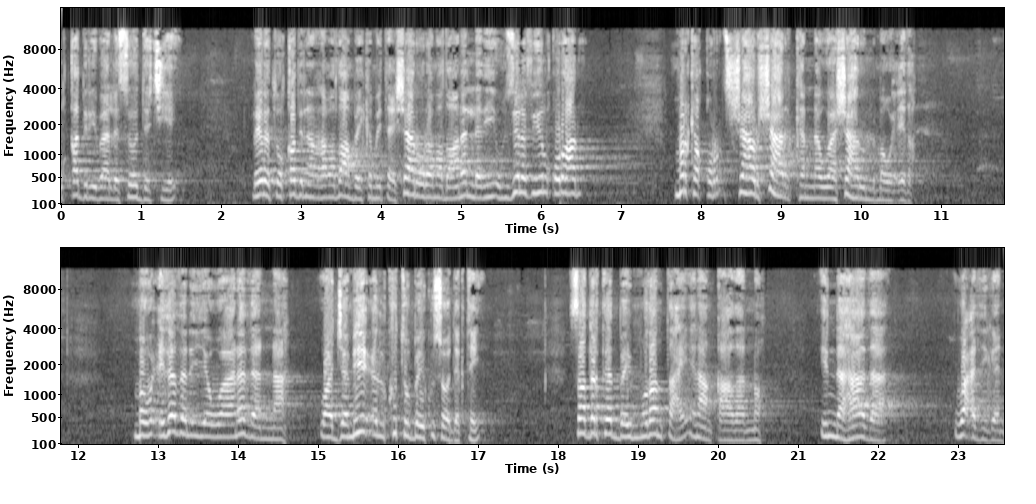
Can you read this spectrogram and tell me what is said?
اlqadri baa la soo dejiyey laylatu qadrina ramadaan bay ka mid tahay shahru ramadaana aladii unzila fiihi اlqur'aanu marka shahr shaharkanna waa shahru lmawcida mawcidadan iyo waanadanna waa jamiic اlkutub bay ku soo degtay saa darteed bay mudan tahay inaan qaadanno ina haadaa wacdigan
